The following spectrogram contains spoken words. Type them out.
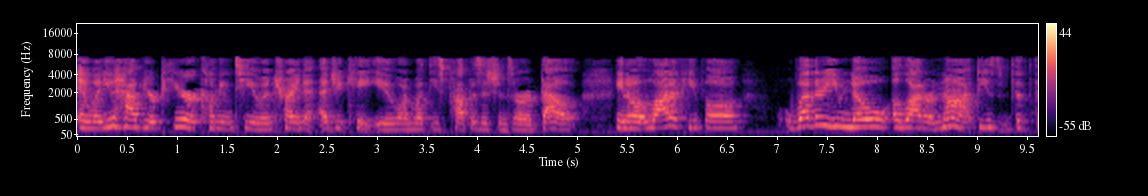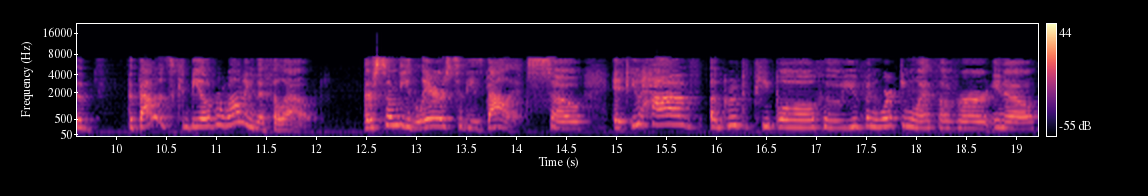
And when you have your peer coming to you and trying to educate you on what these propositions are about, you know, a lot of people whether you know a lot or not, these the, the, the ballots can be overwhelming to fill out. There's so many layers to these ballots. So if you have a group of people who you've been working with over, you know,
